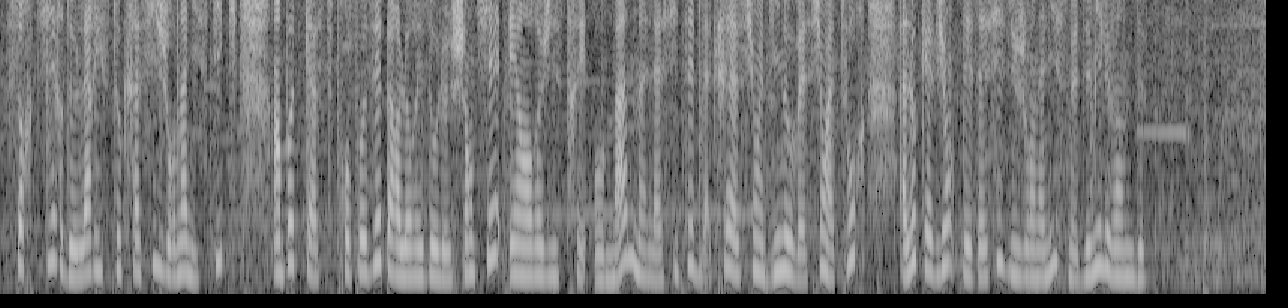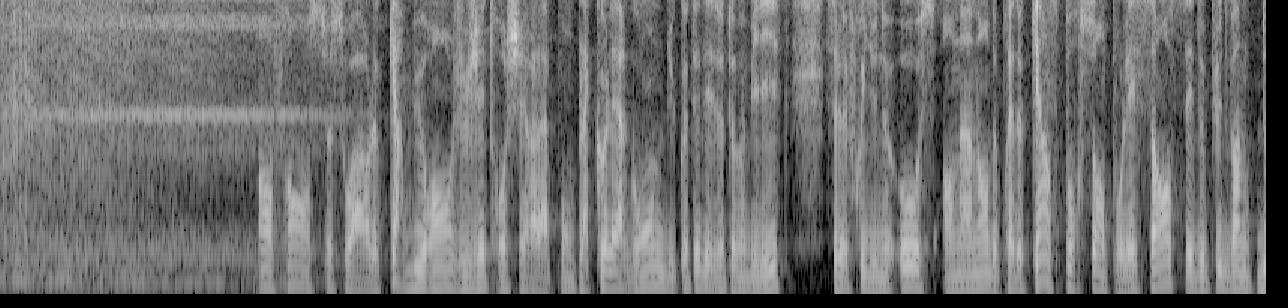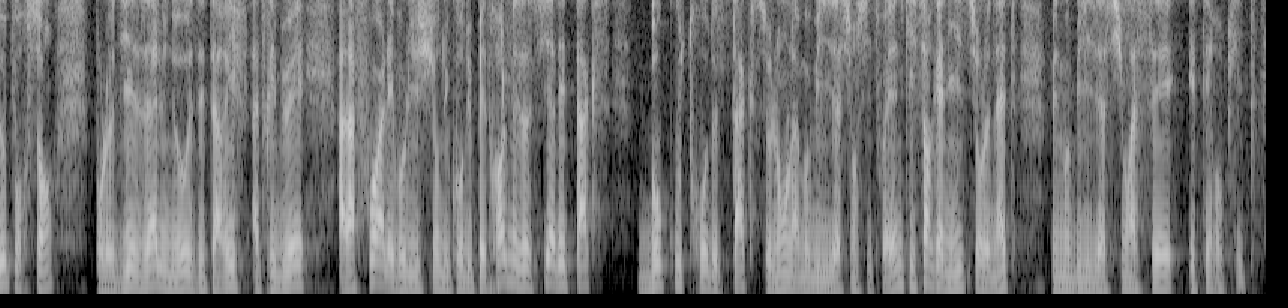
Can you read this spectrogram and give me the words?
De l'aristocratie journalistique, un podcast proposé par le réseau Le Chantier et enregistré au MAM, la Cité de la création et de l'innovation à Tours, à l'occasion des Assises du journalisme 2022. En France ce soir, le carburant jugé trop cher à la pompe. La colère gronde du côté des automobilistes. C'est le fruit d'une hausse en un an de près de 15% pour l'essence et de plus de 22% pour le diesel. Une hausse des tarifs attribuée à la fois à l'évolution du cours du pétrole, mais aussi à des taxes beaucoup trop de taxes selon la mobilisation citoyenne qui s'organise sur le net, une mobilisation assez hétéroclite.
